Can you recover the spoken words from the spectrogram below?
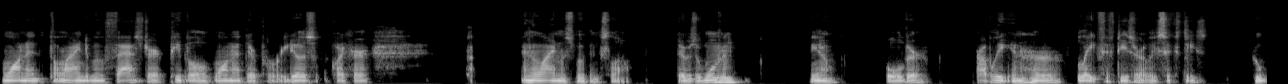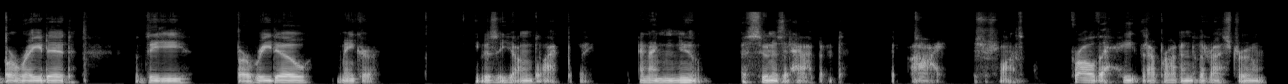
wanted the line to move faster. People wanted their burritos quicker. And the line was moving slow. There was a woman, you know, older, probably in her late 50s, early 60s, who berated the burrito maker. He was a young black boy. And I knew as soon as it happened I is responsible for all the hate that I brought into the restroom,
